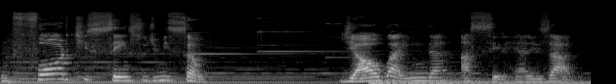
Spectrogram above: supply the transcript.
um forte senso de missão, de algo ainda a ser realizado.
